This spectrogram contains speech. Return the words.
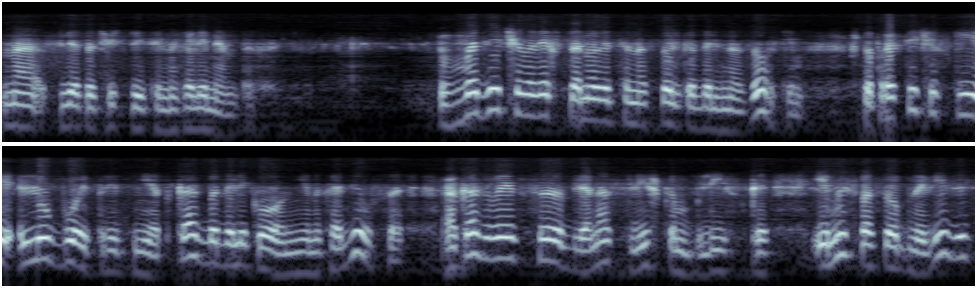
на светочувствительных элементах. В воде человек становится настолько дальнозорким, что практически любой предмет, как бы далеко он ни находился, оказывается для нас слишком близко, и мы способны видеть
